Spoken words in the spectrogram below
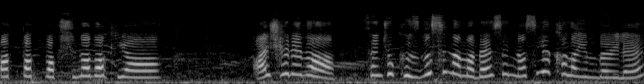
Bak bak bak şuna bak ya. Ayşe Reva sen çok hızlısın ama ben seni nasıl yakalayayım böyle?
